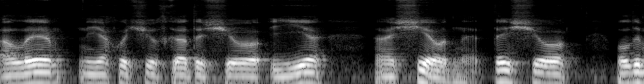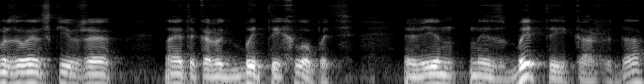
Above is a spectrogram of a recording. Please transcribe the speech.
Але я хочу сказати, що є е, ще одне: те, що Володимир Зеленський вже, знаєте, кажуть, битий хлопець. Він не збитий, кажуть, да?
